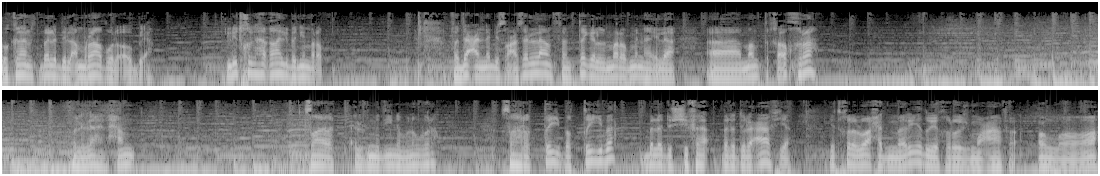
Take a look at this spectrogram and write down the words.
وكانت بلد الأمراض والأوبئة. اللي يدخلها غالبا يمرض. فدعا النبي صلى الله عليه وسلم فانتقل المرض منها إلى آه، منطقة أخرى. ولله الحمد. صارت المدينة منورة. صارت طيبة الطيبه بلد الشفاء بلد العافية. يدخل الواحد مريض ويخرج معافى. الله.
